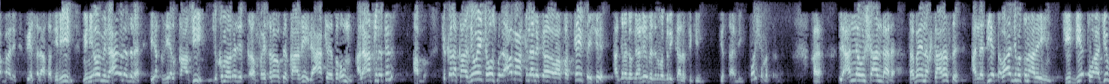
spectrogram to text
اب باندې په ثلاثه سنين من يوم من اولدنا يقضي القاضي چې کوم ورځ فیصله وکړي قاضي لعاقله الام على عاقله الاب چې کله قاضي وایي چې اوس په اب عاقله لکه واپس کوي پیسې عاقله د هغه د مدري کال سکیږي يقابل خوش مثلا لانه شان دا ده تبين اخکارس ان دیت واجبتون علیهم چې دیت واجب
